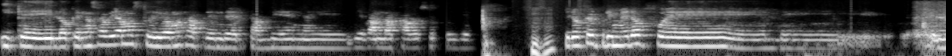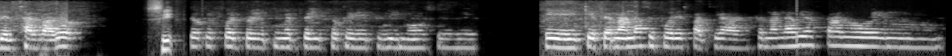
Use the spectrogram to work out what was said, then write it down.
y que lo que no sabíamos que íbamos a aprender también eh, llevando a cabo ese proyecto. Creo que el primero fue el de del Salvador. Sí. Creo que fue el primer proyecto que tuvimos, eh, eh, que Fernanda se fue despatriada. Fernanda había estado en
